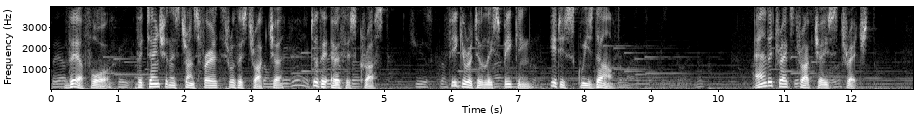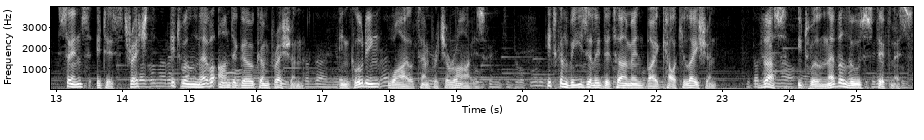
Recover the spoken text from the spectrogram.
Therefore, the tension is transferred through the structure to the Earth's crust. Figuratively speaking, it is squeezed out. And the track structure is stretched. Since it is stretched, it will never undergo compression, including while temperature rise. It can be easily determined by calculation. Thus, it will never lose stiffness.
